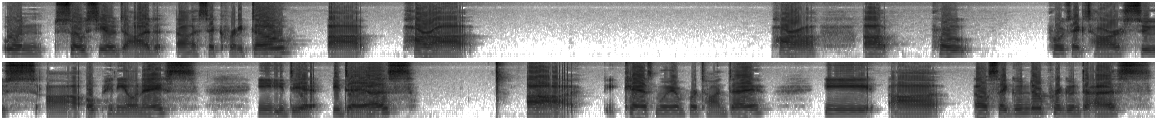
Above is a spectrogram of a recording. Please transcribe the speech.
un sociedad secreto uh, para para uh, pro, proteger sus uh, opiniones y ide ideas. Uh, que es muy importante. Y uh, el segundo pregunta es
